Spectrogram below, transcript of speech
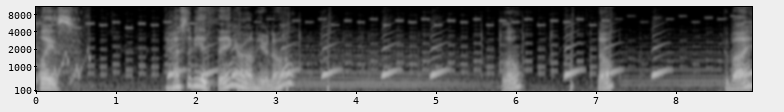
place. There has to be a thing around here, no? Hello? No? Goodbye?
